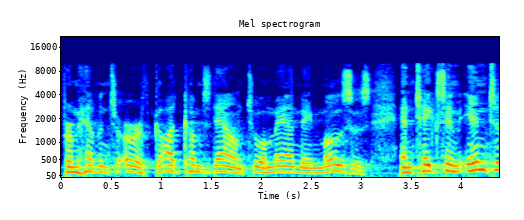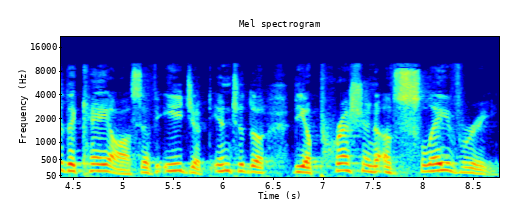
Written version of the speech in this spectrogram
from heaven to earth, God comes down to a man named Moses and takes him into the chaos of Egypt, into the, the oppression of slavery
